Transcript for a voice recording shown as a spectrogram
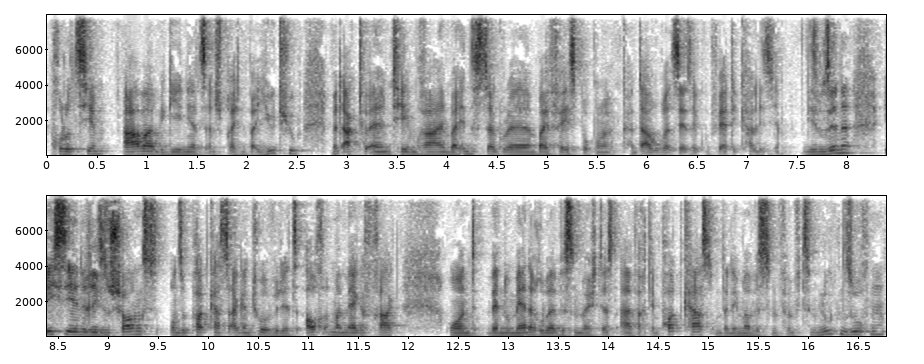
produzieren. Aber wir gehen jetzt entsprechend bei YouTube mit aktuellen Themen rein, bei Instagram, bei Facebook und man kann darüber sehr, sehr gut vertikalisieren. In diesem Sinne, ich sehe eine Riesenchance. Unsere Podcast-Agentur wird jetzt auch immer mehr gefragt. Und wenn du mehr darüber wissen möchtest, einfach den Podcast Unternehmerwissen 15 Minuten suchen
